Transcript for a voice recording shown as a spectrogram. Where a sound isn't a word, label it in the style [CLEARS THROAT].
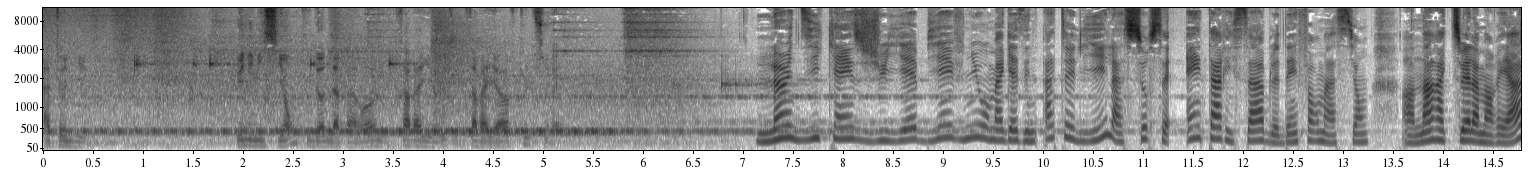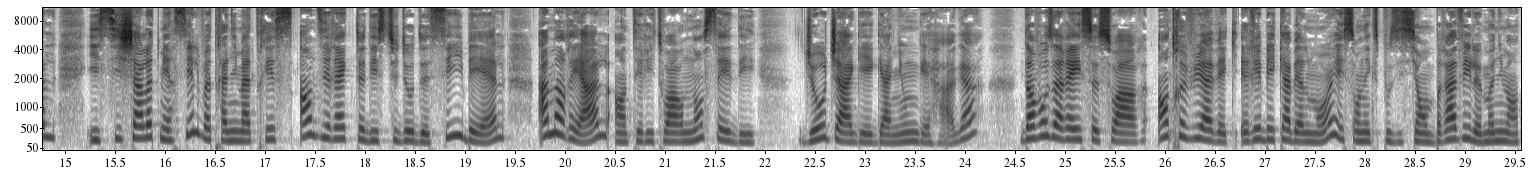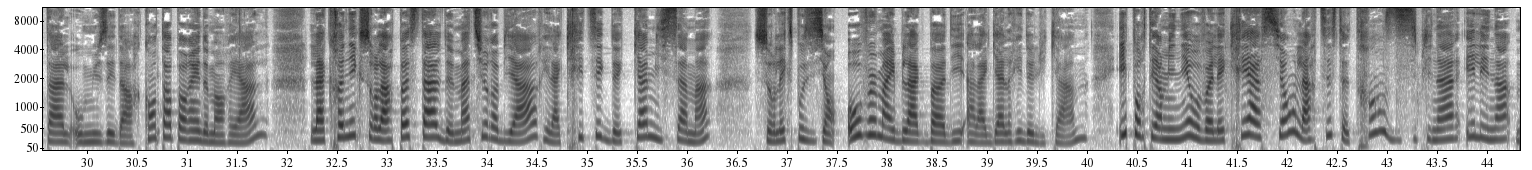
Atelier. Une émission qui donne la parole aux travailleuses et travailleurs culturels. Lundi 15 juillet, bienvenue au magazine Atelier, la source intarissable d'informations en art actuel à Montréal. Ici Charlotte Mercier, votre animatrice en direct des studios de CIBL à Montréal, en territoire non cédé Jojage Ganyungehaga. Dans vos oreilles ce soir, entrevue avec Rebecca Belmore et son exposition Braver le monumental au Musée d'art contemporain de Montréal, la chronique sur l'art postal de Mathieu Robillard et la critique de Camille Sama sur l'exposition Over My Black Body à la Galerie de l'UCAM. Et pour terminer, au volet création, l'artiste transdisciplinaire Elena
